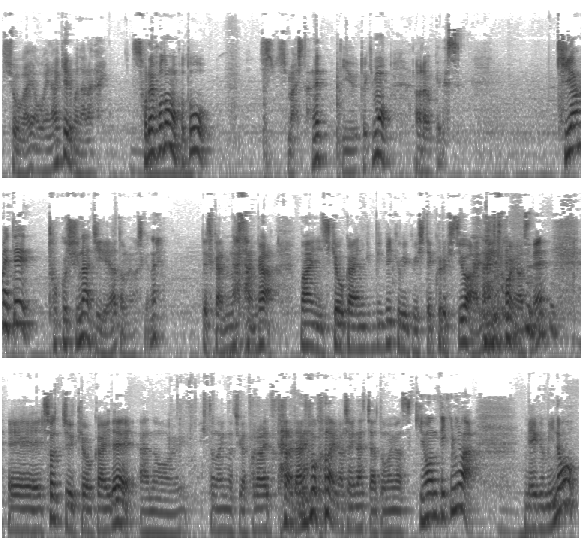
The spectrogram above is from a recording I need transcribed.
生涯を終えなければならない。それほどのことをしましたねっていう時もあるわけです。極めて特殊な事例だと思いますけどね。ですから皆さんが毎日教会にビクビクしてくる必要はないと思いますね、えー、しょっちゅう教会であの人の命が取られてたら誰も来ない場所になっちゃうと思います。基本的には恵みの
